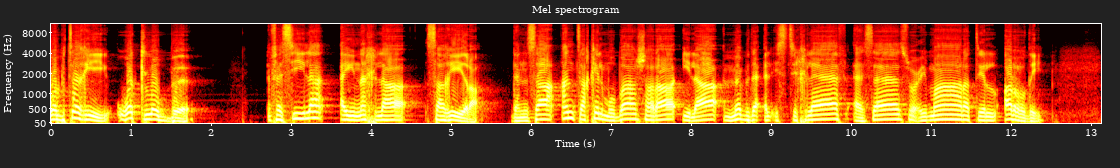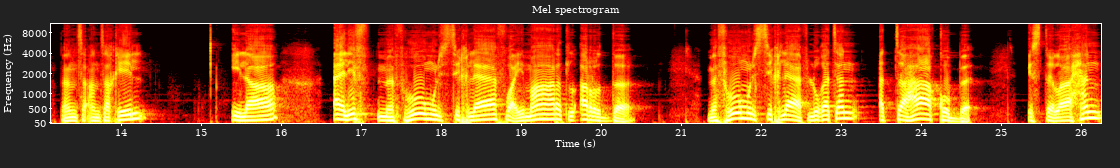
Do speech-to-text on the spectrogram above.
وابتغي واطلب فسيله أي نخلة صغيرة. إذا سأنتقل مباشرة إلى مبدأ الاستخلاف أساس عمارة الأرض. إذا سأنتقل إلى ألف مفهوم الاستخلاف وعمارة الأرض. مفهوم الاستخلاف لغة التعاقب. اصطلاحا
